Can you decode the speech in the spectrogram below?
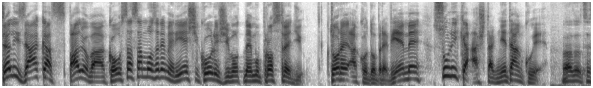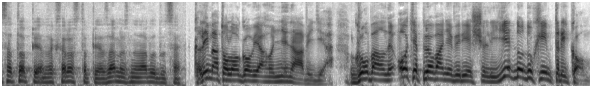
Celý zákaz spaľovákov sa samozrejme rieši kvôli životnému prostrediu, ktoré, ako dobre vieme, Sulika až tak netankuje. Ľadovce sa topia, tak sa roztopia, zamrznú na budúce. Klimatológovia ho nenávidia. Globálne oteplovanie vyriešili jednoduchým trikom.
